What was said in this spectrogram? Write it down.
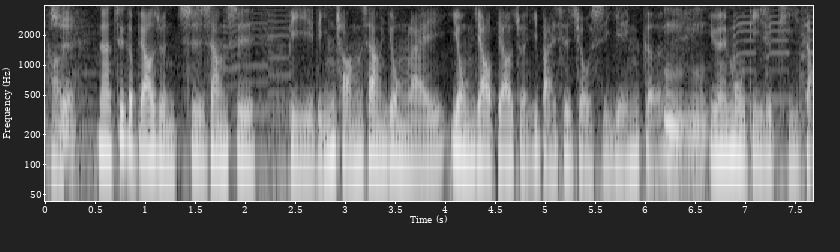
哈，是。那这个标准事实上是比临床上用来用药标准一百四九十严格，嗯嗯，因为目的是提早，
